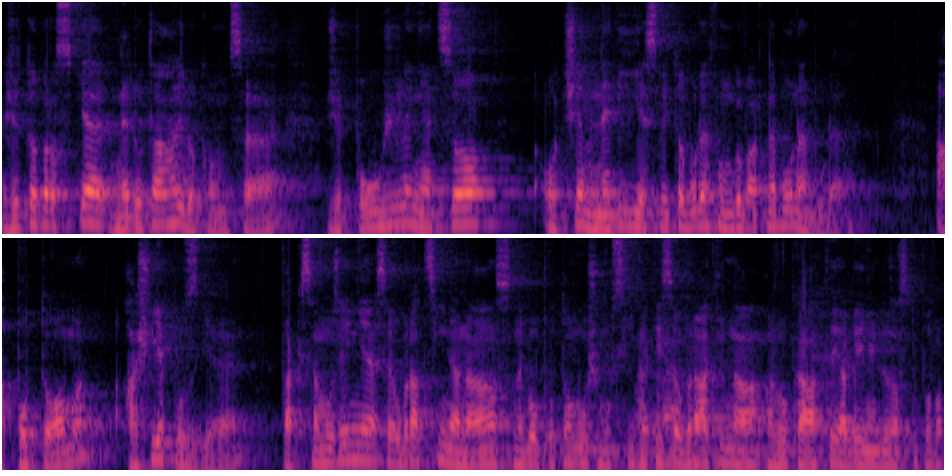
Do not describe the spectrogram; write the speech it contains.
že to prostě nedotáhli do konce, že použili něco, o čem neví, jestli to bude fungovat nebo nebude. A potom, až je pozdě, tak samozřejmě se obrací na nás, nebo potom už musí taky se obrátit na advokáty, aby je někdo zastupoval.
